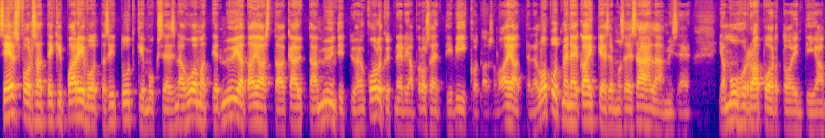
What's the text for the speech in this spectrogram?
Salesforce teki pari vuotta sitten tutkimuksia ja siinä huomattiin, että myyjät ajastaa käyttää myyntityöhön 34 prosenttia viikkotasolla, ajattele. Loput menee kaikkeen semmoiseen sähläämiseen ja muuhun raportointiin ja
